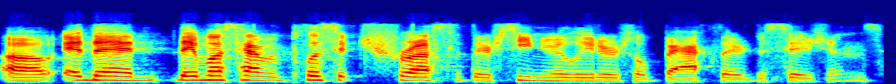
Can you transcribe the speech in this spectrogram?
Uh, and then they must have implicit trust that their senior leaders will back their decisions.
